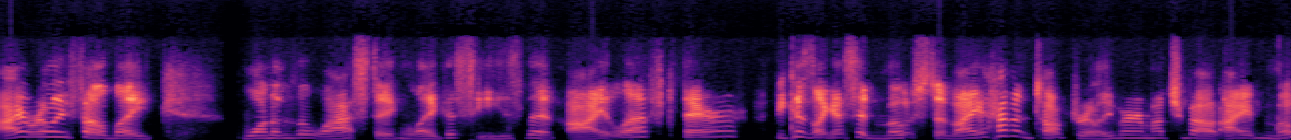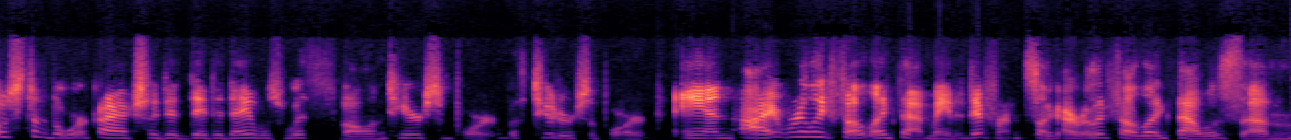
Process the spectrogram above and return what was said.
I really felt like one of the lasting legacies that I left there because like i said most of i haven't talked really very much about i most of the work i actually did day to day was with volunteer support with tutor support and i really felt like that made a difference like i really felt like that was um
